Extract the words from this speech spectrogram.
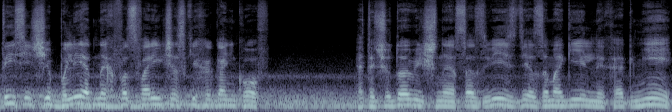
тысячи бледных фосфорических огоньков. Это чудовищное созвездие замогильных огней,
